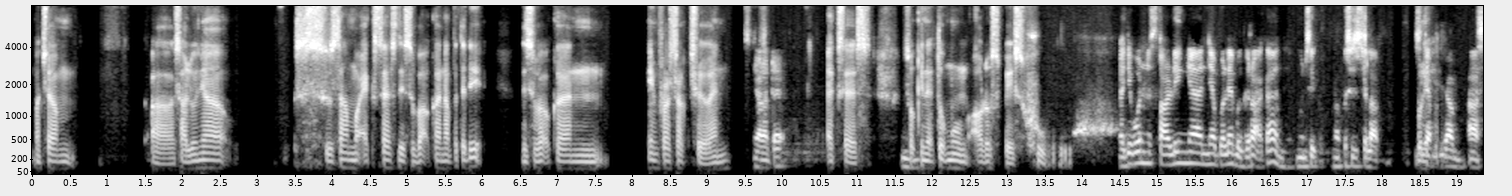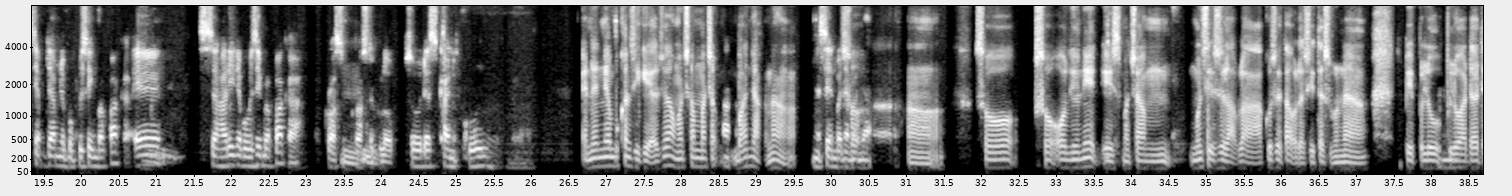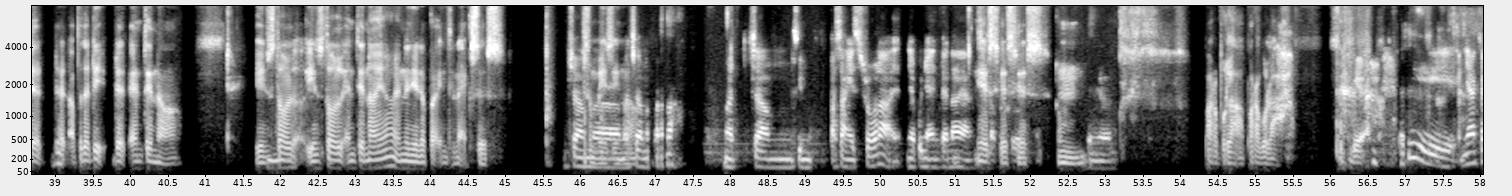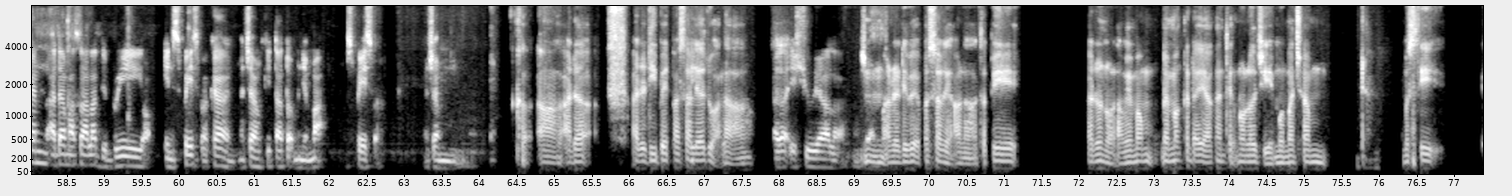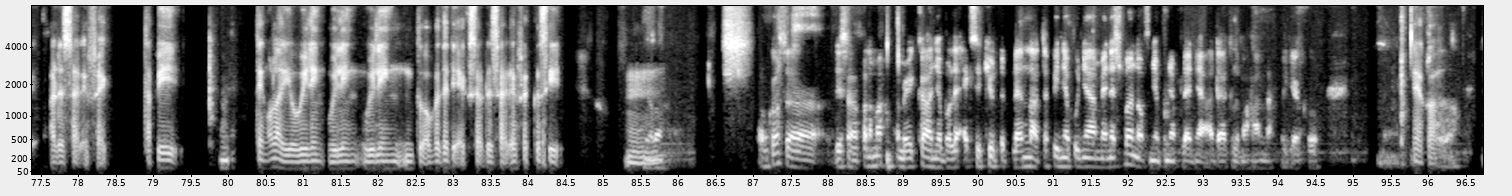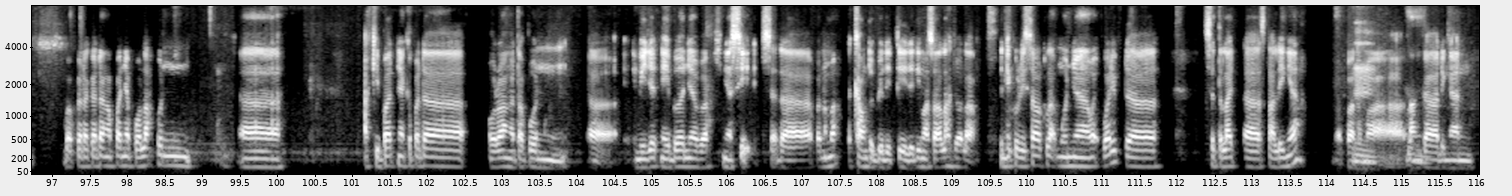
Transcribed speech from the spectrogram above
macam uh, selalunya susah mau akses disebabkan apa tadi disebabkan infrastructure kan Ya ada. access so Hmm. kena tu moon out of space Huh. Lagipun Starlinknya nya boleh bergerak kan? Si kenapa sih silap? Boleh. Setiap jam, ah, setiap jam dia berpusing berapa kah? Eh, sehari dia berpusing berapa kah? Across Hmm. across the globe. So that's kind of cool. And then yang bukan sikit aja macam-macam Ah. banyak nah. Ngasih banyak-banyak. Uh, so so all you need is macam mesti silap lah. Aku saya tahu lah cerita sebenar. Tapi perlu Hmm. perlu ada that that apa tadi that antenna. Install Hmm. install antenna ya and then you dapat internet access. macam it's amazing uh, lah. macam apa lah? Macam sim, pasang Astro lah. Dia punya antena yang Yes yes yes. Hmm. Ya. Parabola parabola. Yeah. Tapi ni akan ada masalah debris in space bahkan. Macam kita tak menyemak space bah. Macam Ke, uh, ada ada debate pasal dia juga lah. ada isu ya lah. Macam, Hmm, ada debate pasal dia lah. Tapi I don't know lah. Memang memang kedayakan teknologi. Macam mesti ada side effect. Tapi tengoklah you willing willing willing untuk apa tadi accept the side effect ke si. Hmm. Yalah. Of course, uh, this uh, apa nama Amerika hanya boleh execute the plan lah. Tapi dia punya management of dia punya plan yang ada kelemahan lah bagi aku. Ya kah? Sebab kadang-kadang apanya pola pun uh, akibatnya kepada orang ataupun uh, immediate neighbornya bah si ada apa nama accountability jadi masalah juga lah jadi aku risau kelak punya what if the satellite uh, Starlink ya apa Hmm. nama langgar dengan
